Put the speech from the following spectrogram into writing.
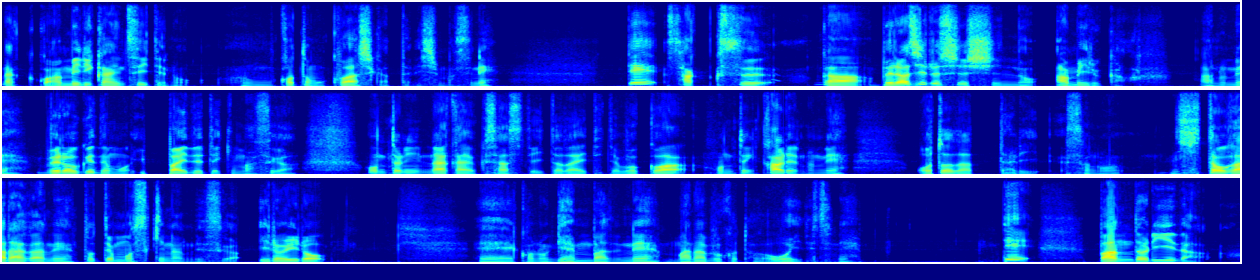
なんかこう、アメリカについての、うん、ことも詳しかったりしますね。で、サックスがブラジル出身のアメリカ。あのね、ブログでもいっぱい出てきますが、本当に仲良くさせていただいてて、僕は本当に彼のね、音だったり、その人柄がね、とても好きなんですが、いろいろえー、この現場でね、学ぶことが多いですね。で、バンドリーダー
